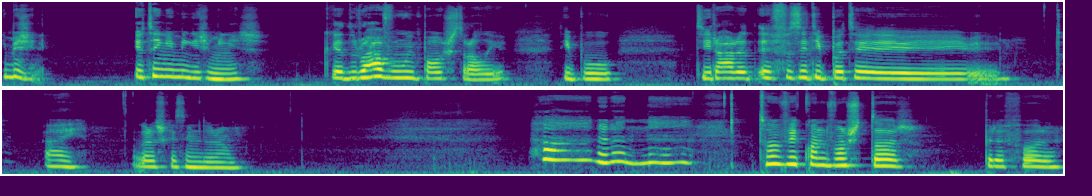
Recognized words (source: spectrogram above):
Imaginem, eu tenho amigas minhas que adoravam ir para a Austrália. Tipo, tirar, fazer tipo até. Ai, agora esqueci-me do nome. Estão a ver quando vão estudar para fora.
